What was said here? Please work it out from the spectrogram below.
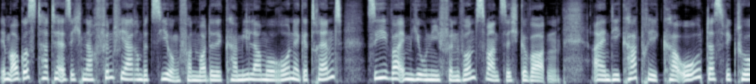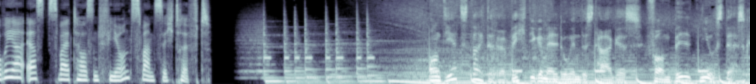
Im August hatte er sich nach fünf Jahren Beziehung von Model Camila Morone getrennt. Sie war im Juni 25 geworden. Ein DiCapri-K.O., das Victoria erst 2024 trifft. Und jetzt weitere wichtige Meldungen des Tages vom Bild Newsdesk.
